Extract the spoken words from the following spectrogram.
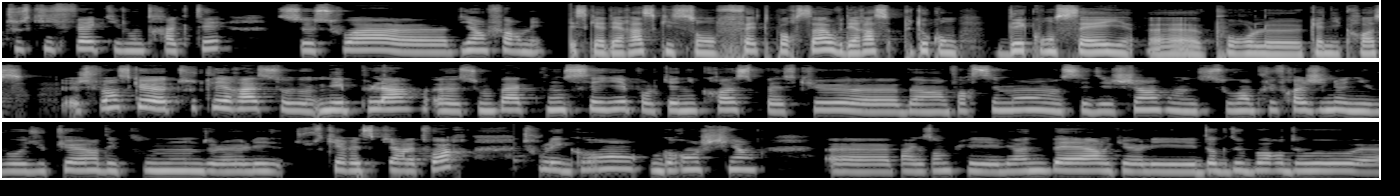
tout ce qui fait qu'ils vont tracter, ce soit euh, bien formé. Est-ce qu'il y a des races qui sont faites pour ça, ou des races plutôt qu'on déconseille pour le canicross? Je pense que toutes les races au nez plat euh, sont pas conseillées pour le canicross parce que euh, ben forcément c'est des chiens qu'on souvent plus fragiles au niveau du cœur, des poumons, de tout ce qui est respiratoire. Tous les grands grands chiens, euh, par exemple les, les les dogs de Bordeaux, euh,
